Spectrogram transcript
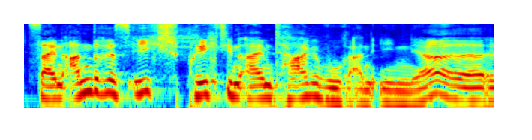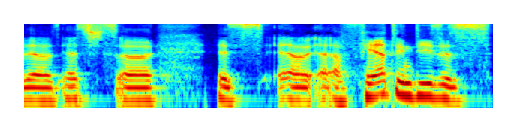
sein anderes Ich spricht in einem Tagebuch an ihn, ja. Es, äh, es, er, er in dieses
